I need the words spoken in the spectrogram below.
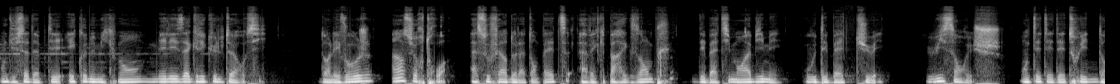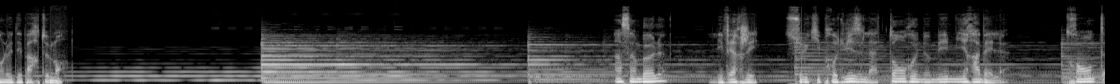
ont dû s'adapter économiquement, mais les agriculteurs aussi. Dans les Vosges, 1 sur 3 a souffert de la tempête avec par exemple des bâtiments abîmés ou des bêtes tuées. 800 ruches ont été détruites dans le département. Un symbole Les vergers, ceux qui produisent la tant renommée Mirabelle. 30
